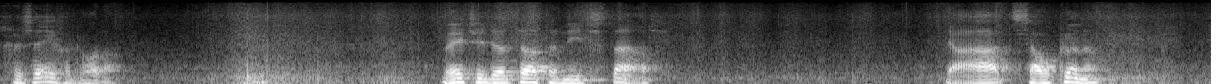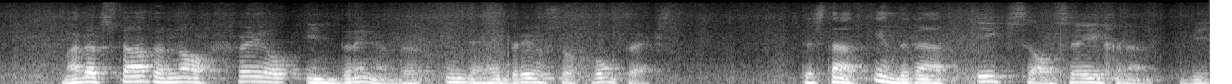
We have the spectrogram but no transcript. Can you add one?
gezegend worden. Weet u dat dat er niet staat? Ja, het zou kunnen. Maar dat staat er nog veel indringender in de Hebreeuwse grondtekst. Er staat inderdaad, ik zal zegenen wie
